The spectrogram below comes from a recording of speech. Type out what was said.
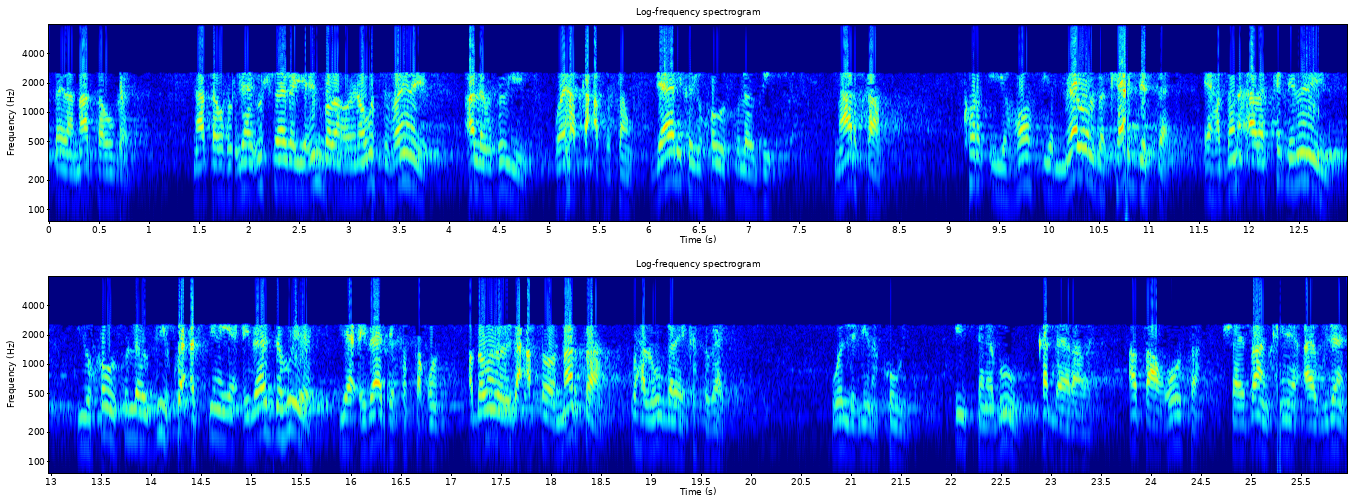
isaga naarta u gala naarta wuxuu ilahay u sheegayo in badan oo inoogu sifaynayo alla wuxuu yihi waa inaad ka kor iyo hoos iyo meel walba kaa jirta ee haddana aada ka dhimanayn yukhawif lahu bihi ku cabsinaya cibaadahu yaa cibaadi fattaqun addoomada iga cabsado naarta waxa lagu galay ka fogaad. Waladiina kuwi ijtanabuu ka dheeraaday. Ataaquuta shaydaanka inay caabudaan.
